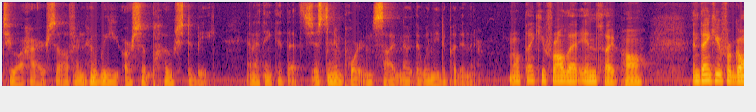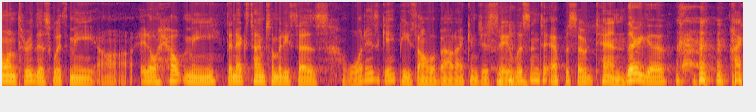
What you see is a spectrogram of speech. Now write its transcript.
to our higher self and who we are supposed to be. And I think that that's just an important side note that we need to put in there. Well, thank you for all that insight, Paul. And thank you for going through this with me. Uh, it'll help me the next time somebody says, What is Gay Peace all about? I can just say, Listen to episode 10. There you go. I,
